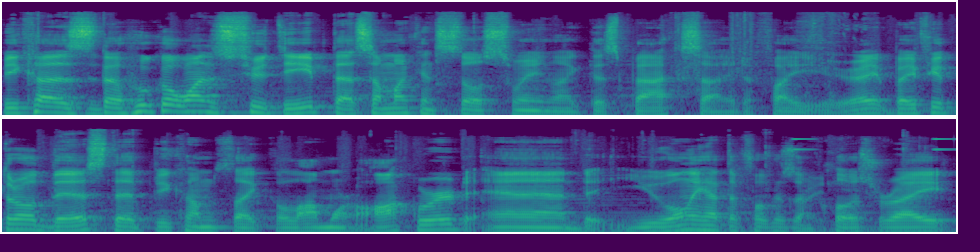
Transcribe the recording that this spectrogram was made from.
Because the Hookah one's too deep that someone can still swing like this backside to fight you, right? But if you throw this, that becomes like a lot more awkward and you only have to focus on close right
